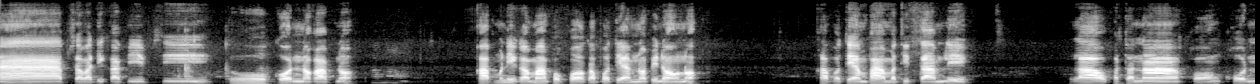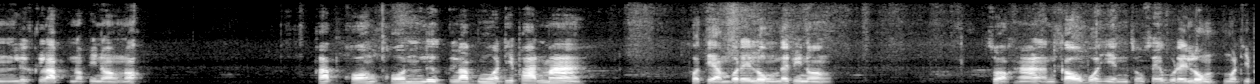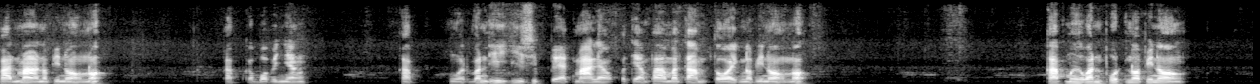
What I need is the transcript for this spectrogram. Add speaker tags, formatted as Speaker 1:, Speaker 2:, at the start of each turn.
Speaker 1: ครับ สวัสดีครับ FC ทุกคนเนาะครับเนาะครับมื้อนี้ก็มาพบพอกับพ่อแต้มเนาะพี่น้องเนาะครับพ่อแต้มพามาติดตามเลขลาวพัฒนาของคนลึกลับเนาะพี่น้องเนาะครับของคนลึกลับงวดที่ผ่านมาพ่อแต้มบ่ได้ลงเด้พี่น้องสอกหาอันเก่าบ่เห็นสงสัยบ่ได้ลงงวดที่ผ่านมาเนาะพี่น้องเนาะครับก็บ่เป็นหยัง งวดวันที่28มาแล้วก็เตรียมพามาตามต่ออีกเนาะพี่น้องเนาะครับมือวันพุธเนาะพี่น้อง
